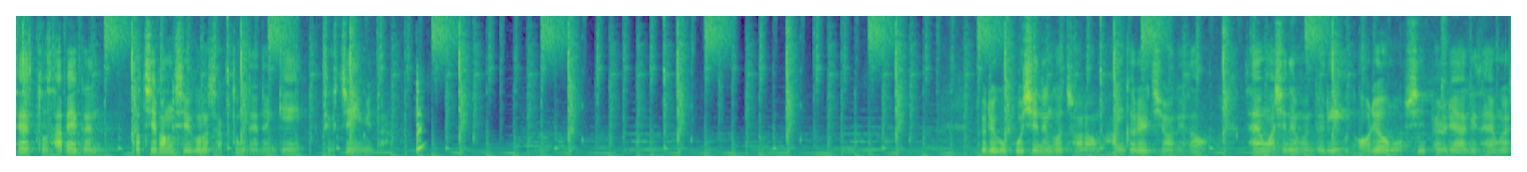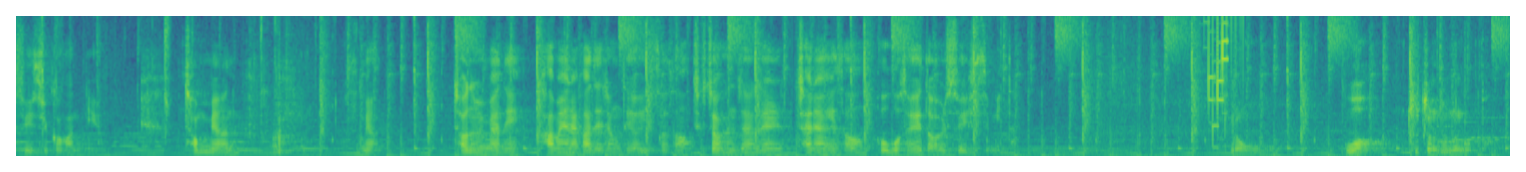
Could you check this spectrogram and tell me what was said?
테스토 400은 터치 방식으로 작동되는 게 특징입니다. 그리고 보시는 것처럼 한글을 지원해서 사용하시는 분들이 어려움 없이 편리하게 사용할 수 있을 것 같네요. 전면, 후면. 전 후면에 카메라가 내장되어 있어서 측정 현장을 차량에서 보고서에 넣을 수 있습니다. 롱. 우와, 초점 잡는 것 봐.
